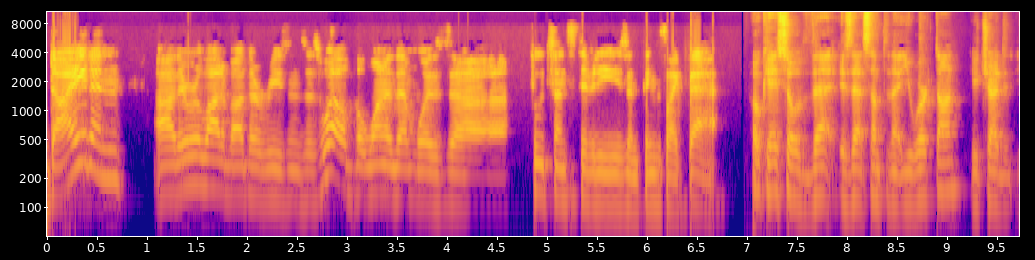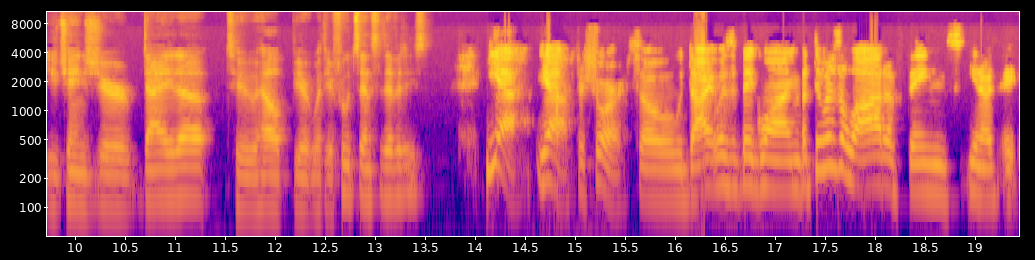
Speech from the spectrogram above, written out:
diet, and uh, there were a lot of other reasons as well. But one of them was uh, food sensitivities and things like that. Okay, so that is that something that you worked on? You tried to you changed your diet up to help your with your food sensitivities. Yeah, yeah, for sure. So diet was a big one, but there was a lot of things. You know, it,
